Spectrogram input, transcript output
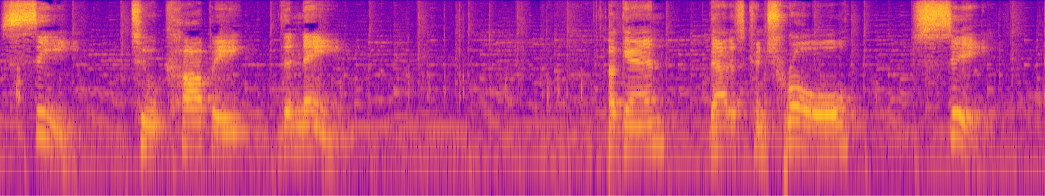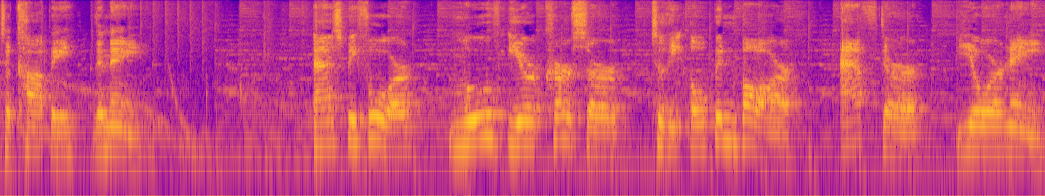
C to copy the name. Again, that is Control C to copy the name. As before, move your cursor to the open bar after your name.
